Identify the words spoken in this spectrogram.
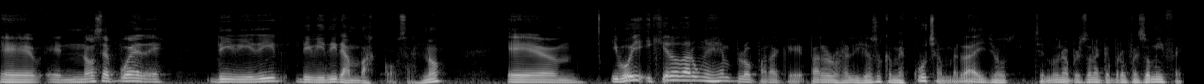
Eh, eh, no se puede dividir, dividir ambas cosas, ¿no? Eh, y voy y quiero dar un ejemplo para que para los religiosos que me escuchan, ¿verdad? Y yo siendo una persona que profeso mi fe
